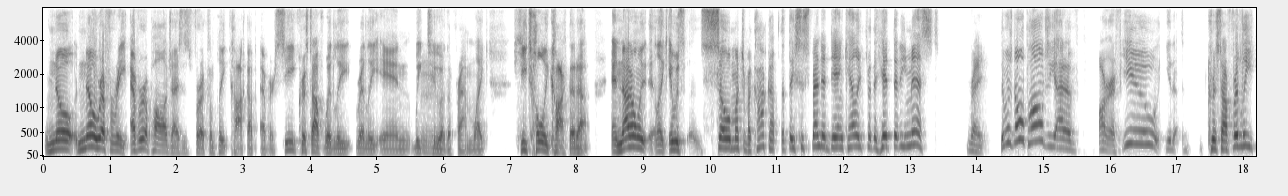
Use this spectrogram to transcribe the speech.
no, no referee ever apologizes for a complete cock up ever. See Christophe Ridley Ridley in week Mm. two of the Prem. Like, he totally cocked that up. And not only like it was so much of a cock up that they suspended Dan Kelly for the hit that he missed. Right. There was no apology out of RFU, you know, Christophe Ridley,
